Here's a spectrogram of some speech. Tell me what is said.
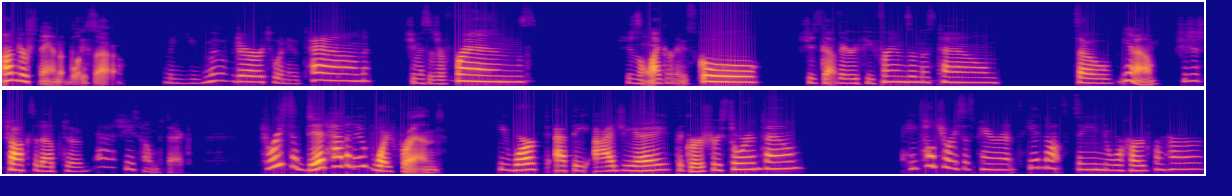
Understandably so. I mean, you've moved her to a new town. She misses her friends. She doesn't like her new school. She's got very few friends in this town. So, you know, she just chalks it up to, yeah, she's homesick. Teresa did have a new boyfriend. He worked at the IGA, the grocery store in town. He told Teresa's parents he had not seen nor heard from her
